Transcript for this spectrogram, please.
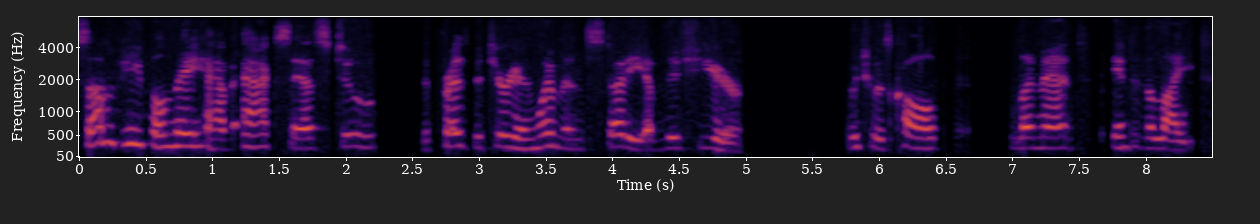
Some people may have access to the Presbyterian Women's study of this year, which was called Lament into the Light.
